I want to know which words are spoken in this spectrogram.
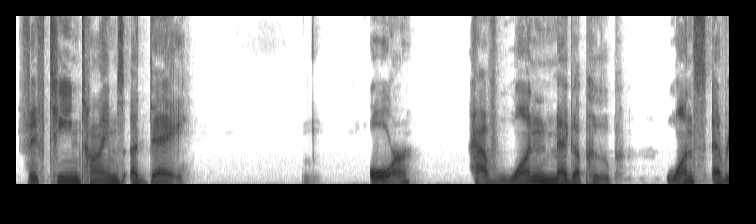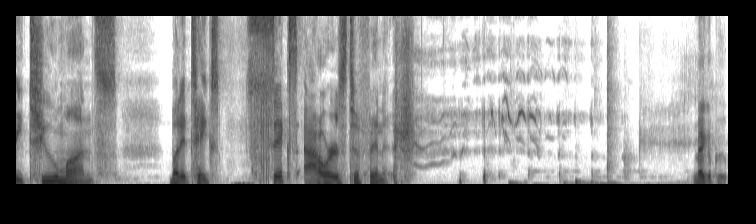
15 times a day or have one mega poop once every two months, but it takes six hours to finish? Mega poop.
